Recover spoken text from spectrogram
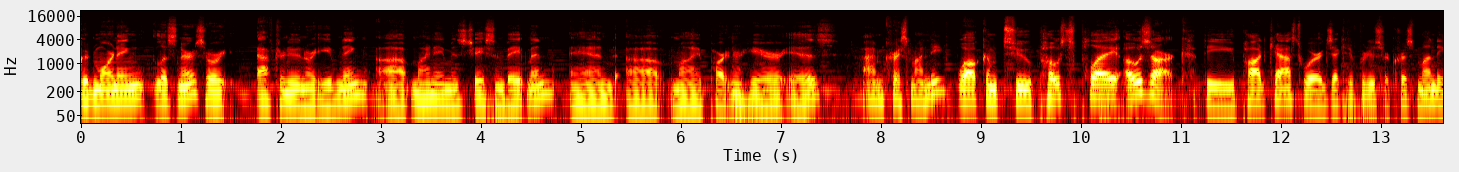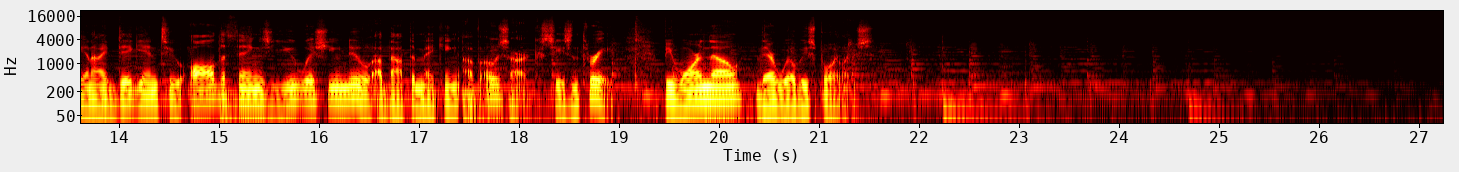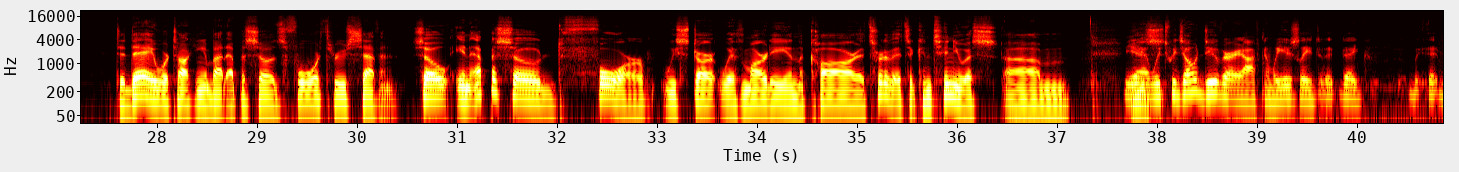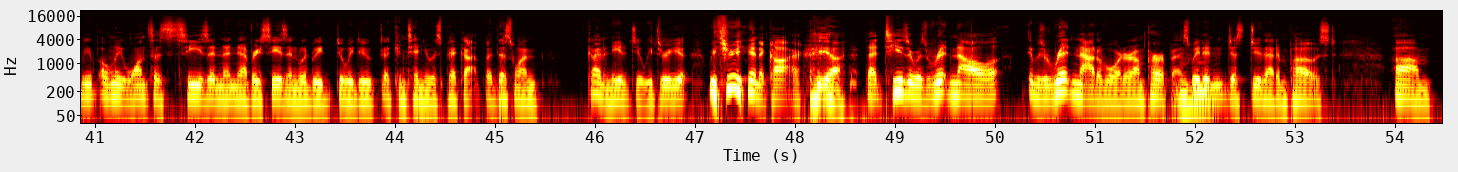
Good morning, listeners, or afternoon or evening. Uh, my name is Jason Bateman, and uh, my partner here is. I'm Chris Mundy. Welcome to Post Play Ozark, the podcast where executive producer Chris Mundy and I dig into all the things you wish you knew about the making of Ozark, Season 3. Be warned, though, there will be spoilers. Today, we're talking about episodes four through seven. So, in episode four, we start with Marty in the car. It's sort of it's a continuous. Um, Yeah, he's- which we don't do very often. We usually like we've only once a season, and every season would we do we do a continuous pickup. But this one kind of needed to. We threw you we threw you in a car. yeah, That teaser was written all it was written out of order on purpose. Mm-hmm. We didn't just do that in post. Um,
